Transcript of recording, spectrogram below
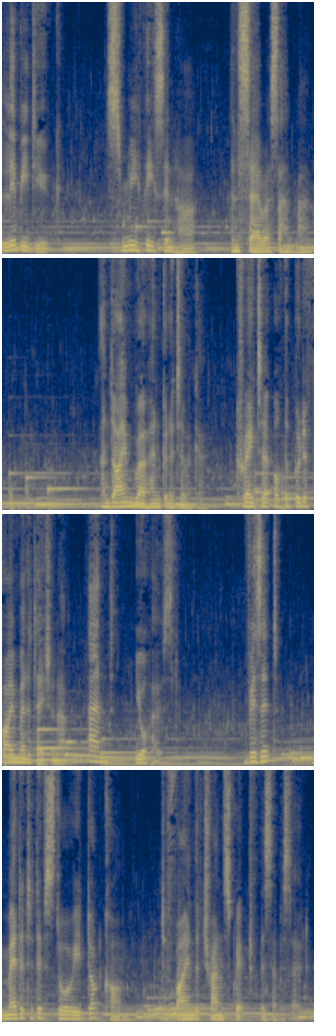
Libby Duke, Smriti Sinha, and Sarah Sandman. And I'm Rohan Gunatilaka, creator of the Buddhify meditation app and your host. Visit meditativestory.com to find the transcript for this episode.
